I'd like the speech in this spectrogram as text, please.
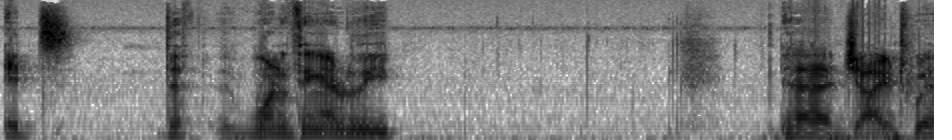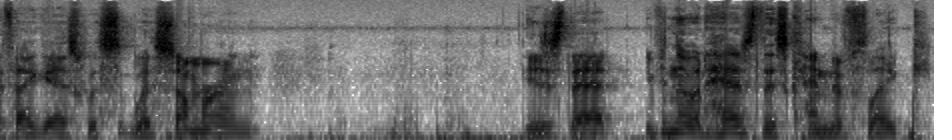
it's the one thing I really uh, jived with, I guess, with with summering is that even though it has this kind of like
